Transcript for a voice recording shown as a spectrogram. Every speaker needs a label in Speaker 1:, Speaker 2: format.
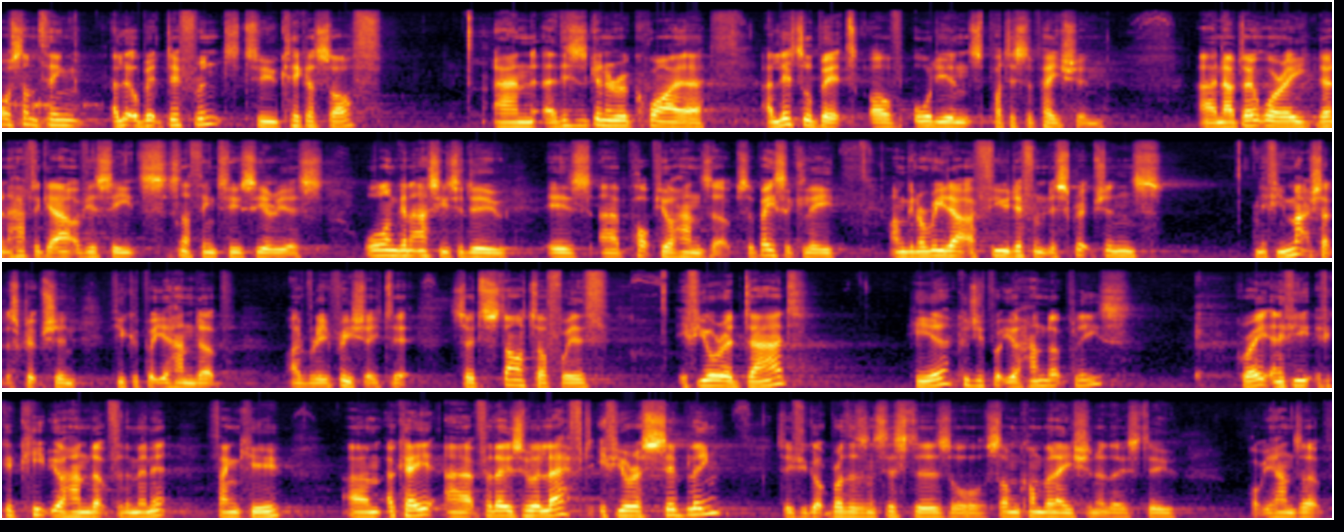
Speaker 1: start with something a little bit different to kick us off. And uh, this is going to require a little bit of audience participation. Uh, now, don't worry, you don't have to get out of your seats, it's nothing too serious. All I'm going to ask you to do is uh, pop your hands up. So basically, I'm going to read out a few different descriptions. And if you match that description, if you could put your hand up, I'd really appreciate it. So to start off with, if you're a dad here, could you put your hand up, please? Great. And if you, if you could keep your hand up for the minute, thank you. Um, okay, uh, for those who are left, if you're a sibling, so if you've got brothers and sisters or some combination of those two, pop your hands up.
